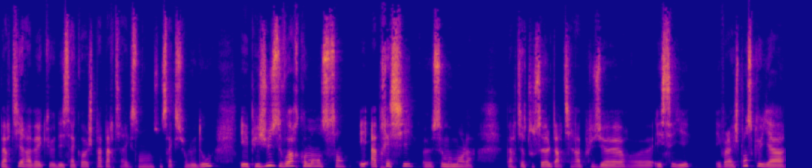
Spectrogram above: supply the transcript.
partir avec des sacoches, pas partir avec son, son, sac sur le dos, et puis juste voir comment on se sent et apprécier ce moment-là. Partir tout seul, partir à plusieurs, essayer. Et voilà, je pense qu'il y a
